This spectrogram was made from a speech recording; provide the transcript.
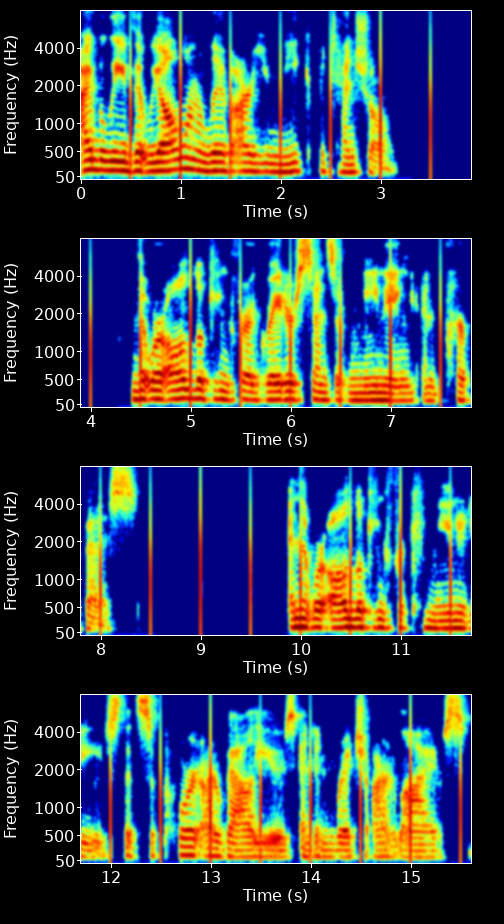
I believe that we all want to live our unique potential, that we're all looking for a greater sense of meaning and purpose, and that we're all looking for communities that support our values and enrich our lives.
